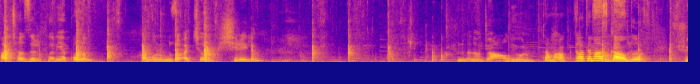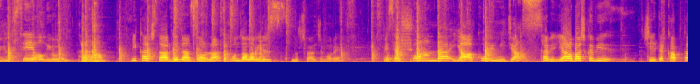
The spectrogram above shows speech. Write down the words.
Saç hazırlıkları yapalım. Hamurumuzu açalım, pişirelim. Şunu ben ocağa alıyorum. Tamam. Ufaktan Zaten az ısınsın. kaldı. Şu yükseğe alıyorum. Tamam. Birkaç darbeden sonra bunu da alabiliriz Nursel'cim oraya. Mesela şu anda yağ koymayacağız. Tabii yağ başka bir şeyde kapta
